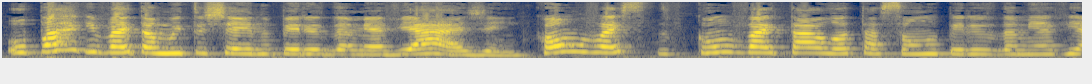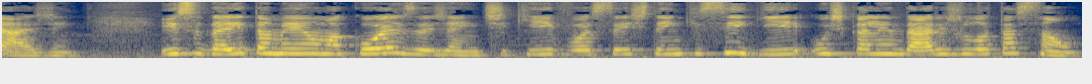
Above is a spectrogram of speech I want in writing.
o parque vai estar muito cheio no período da minha viagem? Como vai como vai estar a lotação no período da minha viagem? Isso daí também é uma coisa, gente, que vocês têm que seguir os calendários de lotação.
